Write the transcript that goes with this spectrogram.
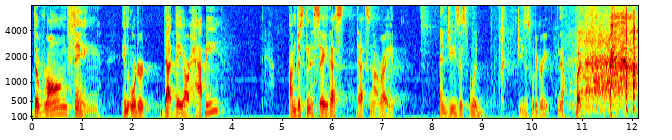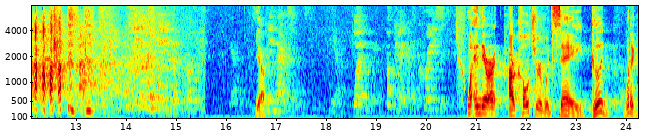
the wrong thing in order that they are happy, I'm just going to say that's, that's not right. And Jesus would, Jesus would agree. No, but. yeah. Well, and there are, our culture would say, good, what a,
